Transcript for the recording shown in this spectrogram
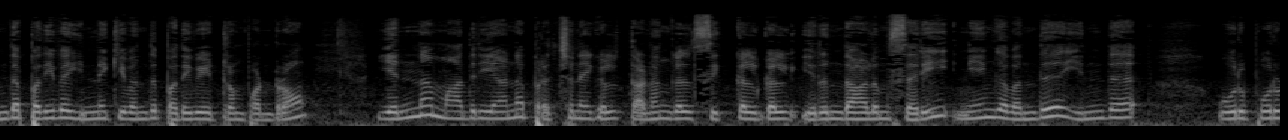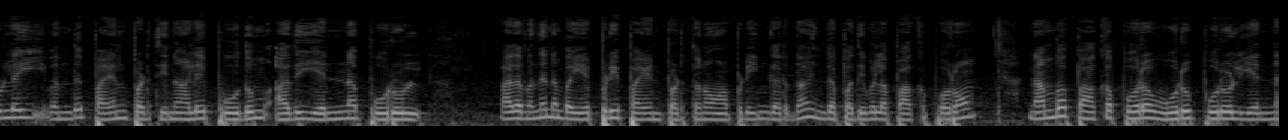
இந்த பதிவை இன்னைக்கு வந்து பதிவேற்றம் பண்றோம். என்ன மாதிரியான பிரச்சனைகள் தடங்கள் சிக்கல்கள் இருந்தாலும் சரி நீங்க வந்து இந்த ஒரு பொருளை வந்து பயன்படுத்தினாலே போதும். அது என்ன பொருள்? அதை வந்து நம்ம எப்படி பயன்படுத்தணும் அப்படிங்கிறது தான் இந்த பதிவில் பார்க்க போகிறோம் நம்ம பார்க்க போகிற ஒரு பொருள் என்ன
